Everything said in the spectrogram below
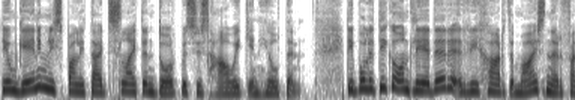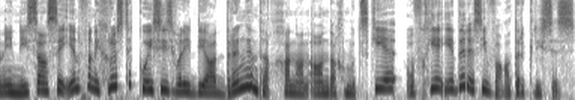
Die omgewing munisipaliteit sluit in dorpe soos Howick en Hilton. Die politieke ontleder, Richard Meisner van Unisa sê een van die grootste kwessies wat die DA dringend gaan aan aandag moet skee of gee eerder is die waterkrisis.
